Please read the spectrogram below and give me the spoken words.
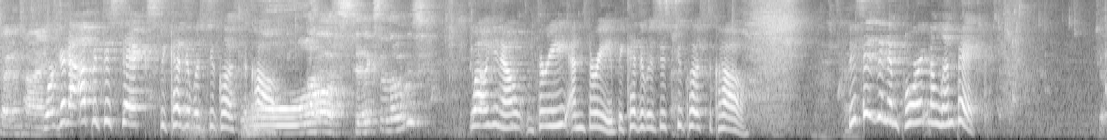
second time. We're gonna up it to six because it was too close to call. Oh, six of those? Well, you know, three and three because it was just too close to call. This is an important Olympic. Okay.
